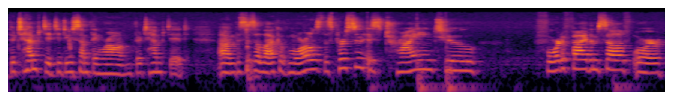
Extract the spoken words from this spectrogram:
They're tempted to do something wrong. They're tempted. Um, this is a lack of morals. This person is trying to fortify themselves or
